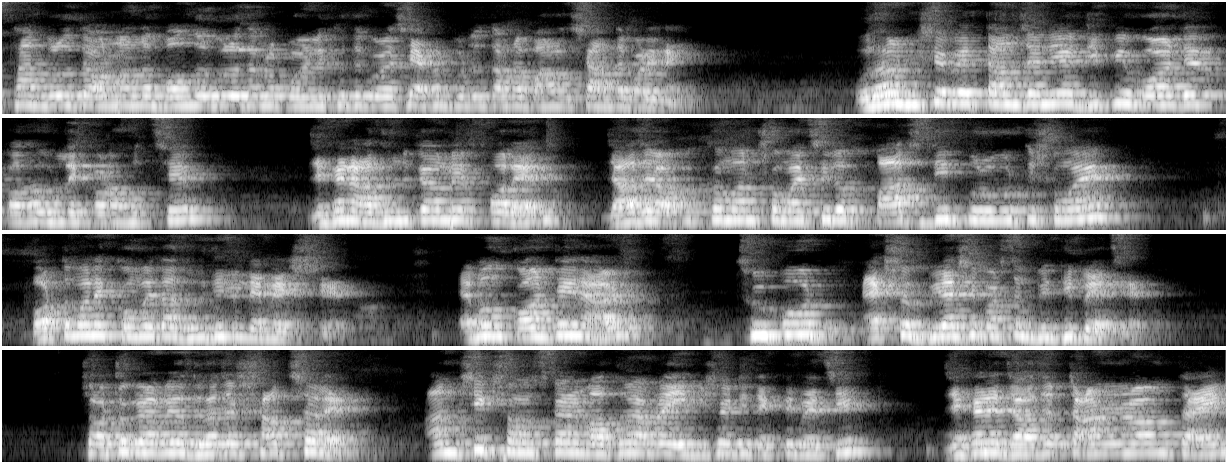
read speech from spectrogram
স্থানগুলোতে, অন্যান্য বন্দরগুলোতে আমরা পরিলক্ষিত করেছি, এখন পর্যন্ত আমরা বাংলাদেশে আনতে পারি নাই। উদাহরণ হিসেবে তানজানিয়া ডিপি ওয়ার্ল্ডের কথা উল্লেখ করা হচ্ছে, যেখানে আধুনিকায়নের ফলে জাহাজের অপেক্ষমান সময় ছিল পাঁচ দিন পূর্ববর্তী সময়ে, বর্তমানে কমে তা দুই দিনে নেমে এসছে এবং কন্টেইনার থ্রুপুট একশো বিরাশি পার্সেন্ট বৃদ্ধি পেয়েছে। চট্টগ্রামে দুই হাজার সাত সালে আংশিক সংস্কারের মাধ্যমে আমরা এই বিষয়টি দেখতে পেয়েছি, যেখানে জাহাজের টার্ন অ্যারাউন্ড টাইম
